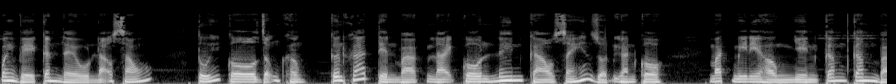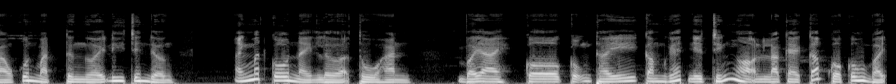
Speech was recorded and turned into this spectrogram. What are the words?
quay về căn lều lão sáu. Túi cô rỗng không, cơn khát tiền bạc lại cồn lên cào xé ruột gan cô. Mắt Mini Hồng nhìn căm căm vào khuôn mặt từng người đi trên đường. Ánh mắt cô này lửa thù hằn. Với ai, cô cũng thấy căm ghét như chính họ là kẻ cắp của cô vậy.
